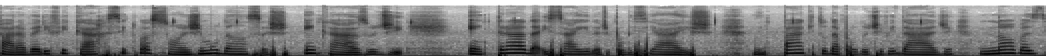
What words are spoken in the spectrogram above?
para verificar situações de mudanças em caso de entrada e saída de policiais, o impacto da produtividade, novas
